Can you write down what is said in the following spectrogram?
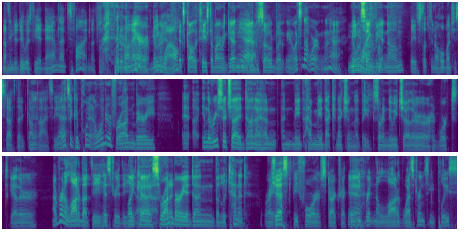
nothing to do with vietnam that's fine let's just put it on air Right. meanwhile it's called a taste of Armageddon. Yeah. The episode, but you know, it's not. We're not, yeah no one's saying Vietnam. they've slipped in a whole bunch of stuff that got Yeah. by so yeah That's a good point. I wonder if Roddenberry, in the research I had done, I hadn't I made haven't made that connection that they sort of knew each other or had worked together. i've read a lot about the history of the Like uh, I- Roddenberry had done the Lieutenant, right? just before Star Trek. But Yeah. he'd written a lot of westerns and police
